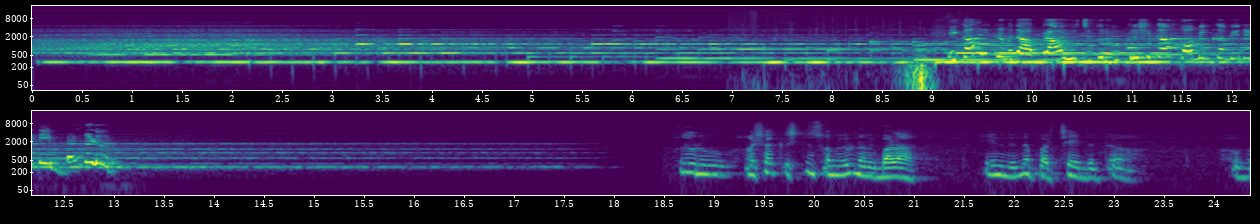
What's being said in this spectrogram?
ಈ ಕಾರ್ಯಕ್ರಮದ ಪ್ರಾಯೋಜಕರು ಕೃಷಿಕ ಫಾರ್ಮಿಂಗ್ ಕಮ್ಯುನಿಟಿ ಬೆಂಗಳೂರು. ಅವರು ಆಶಾ ಕೃಷ್ಣ ಸ್ವಾಮಿಯವರು ನನಗೆ ಭಾಳ ಹಿಂದಿನಿಂದ ಪರಿಚಯ ಇದ್ದಂಥ ಒಬ್ಬ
